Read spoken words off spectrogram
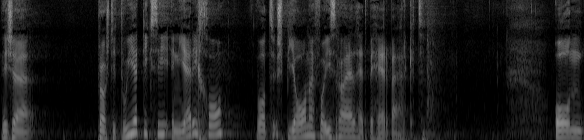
war eine Prostituierte in Jericho, die die Spione von Israel hat beherbergt Und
